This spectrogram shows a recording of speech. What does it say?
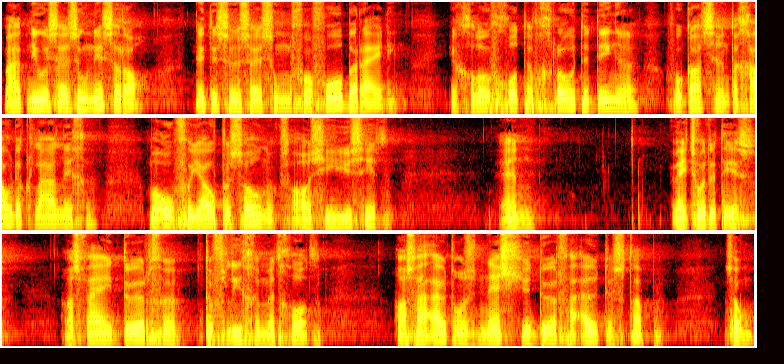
Maar het nieuwe seizoen is er al. Dit is een seizoen van voorbereiding. Ik geloof God heeft grote dingen voor God Center Gouden klaar liggen. Maar ook voor jou persoonlijk, zoals je hier zit. En weet je wat het is? Als wij durven te vliegen met God. Als wij uit ons nestje durven uit te stappen. Zo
